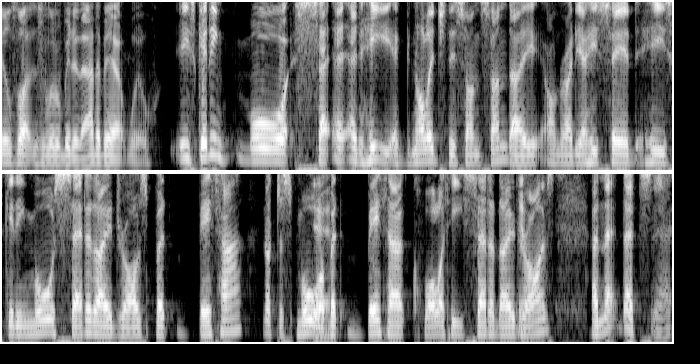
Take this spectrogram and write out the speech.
feels like there's a little bit of that about Will. He's getting more, sa- and he acknowledged this on Sunday on radio. He said he's getting more Saturday drives, but better, not just more, Yeah. but better quality Saturday drives. And that, that's you know,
